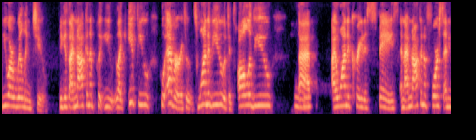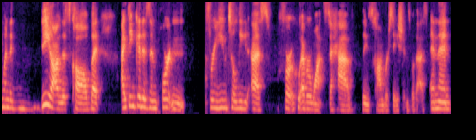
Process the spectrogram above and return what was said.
you are willing to, because I'm not going to put you, like, if you, whoever, if it's one of you, if it's all of you, mm-hmm. uh, I want to create a space and I'm not going to force anyone to be on this call, but I think it is important for you to lead us for whoever wants to have these conversations with us. And then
